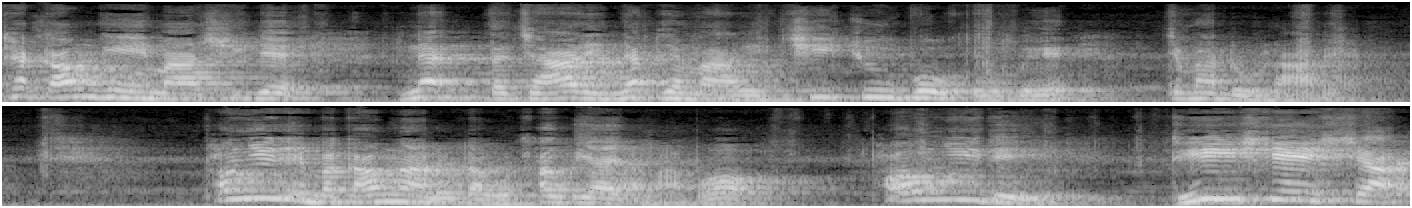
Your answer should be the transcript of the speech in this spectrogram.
ထက်ကောင်းကင်မှာရှိတဲ့နတ်တရားတွေနတ်မြမာတွေချီးကျူးဖို့ကိုပဲကျမလိုလားတယ်ဘုန်းကြီးတွေမကောင်းတာလို့တော့ထောက်ပြရမှာပေါ့ဘုန်းကြီးတွေဒီရှေ့ရှောက်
